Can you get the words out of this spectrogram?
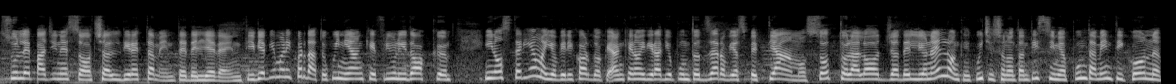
sulle pagine social direttamente degli eventi. Vi abbiamo ricordato quindi anche Friuli Doc in osteria, ma io vi ricordo che anche noi di Radio.0 vi aspettiamo sotto la loggia del Lionello, anche qui ci sono tantissimi appuntamenti con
